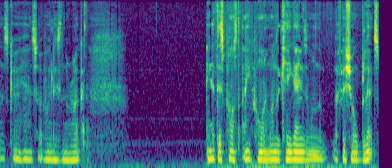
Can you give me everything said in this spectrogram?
let's go here to avoid losing the rug. He had this passed a pawn in one of the key games in one of the official Blitz,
